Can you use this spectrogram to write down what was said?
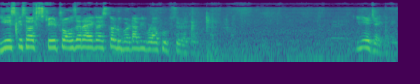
ये इसके साथ स्ट्रेट ट्राउज़र आएगा, इसका दुपट्टा भी बड़ा खूबसूरत है। ये चेक करें।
